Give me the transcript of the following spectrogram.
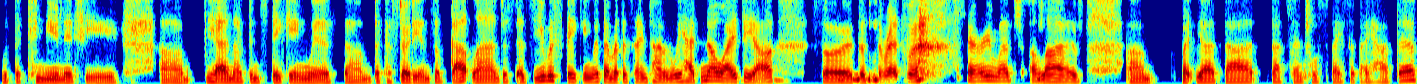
with the community. Um, yeah, and I've been speaking with um, the custodians of that land just as you were speaking with them at the same time, and we had no idea. So the threads were very much alive. Um, but yeah, that that central space that they have there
